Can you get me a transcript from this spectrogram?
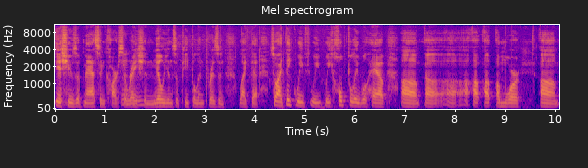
issues of mass incarceration, millions of people in prison like that. So I think we've, we, we hopefully will have uh, uh, a, a, a more um,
